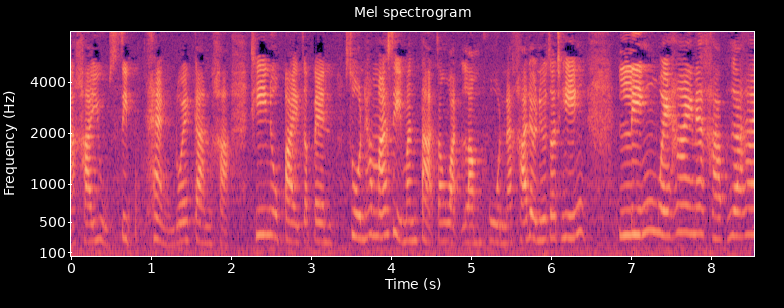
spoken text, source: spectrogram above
นะคะอยู่ 10 แห่งด้วยกันค่ะ ที่นิวไปจะเป็นศูนย์ธรรมะสีมันตะจังหวัดลำพูนนะคะ เดี๋ยวนิวจะทิ้งลิงก์ไว้ให้นะคะ เพื่อให้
